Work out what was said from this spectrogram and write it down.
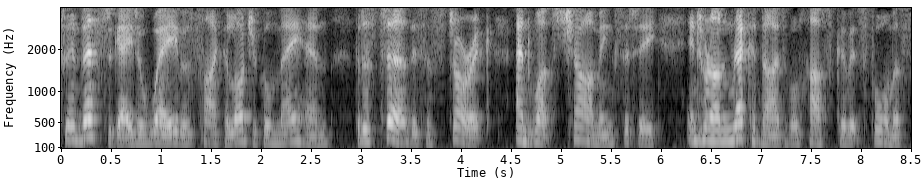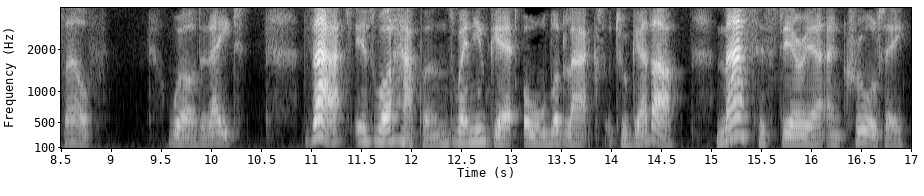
to investigate a wave of psychological mayhem that has turned this historic and once charming city into an unrecognisable husk of its former self. World at 8. That is what happens when you get all the blacks together. Mass hysteria and cruelty.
